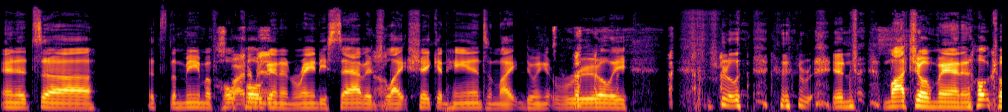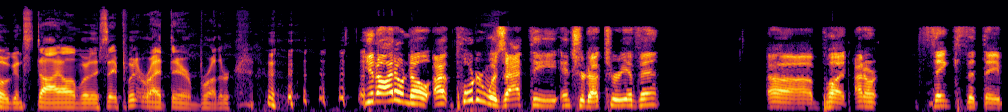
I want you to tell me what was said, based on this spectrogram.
and it's uh, it's the meme of Hulk Spider-Man? Hogan and Randy Savage No. like shaking hands and like doing it really, really in Macho Man and Hulk Hogan style, where they say, "Put it right there, brother." you know, I don't know. Uh, Porter was at the introductory event, uh, but I don't think that they,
